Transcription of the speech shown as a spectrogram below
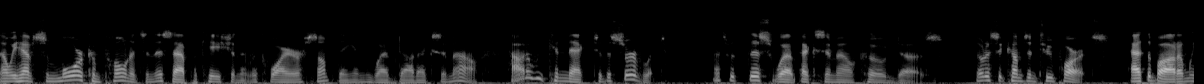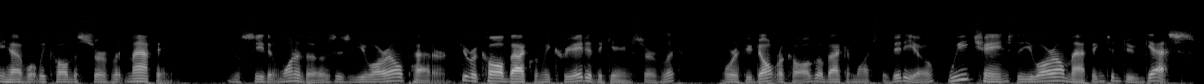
Now we have some more components in this application that require something in web.xml. How do we connect to the servlet? That's what this web XML code does. Notice it comes in two parts. At the bottom, we have what we call the servlet mapping. You'll see that one of those is a URL pattern. If you recall back when we created the game servlet, or if you don't recall, go back and watch the video, we changed the URL mapping to do guess,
